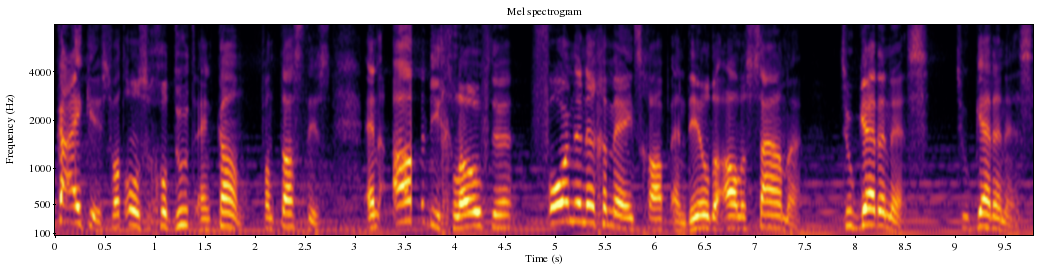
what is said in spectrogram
Kijk eens wat onze God doet en kan. Fantastisch. En alle die geloofden, vormden een gemeenschap en deelden alles samen. Togetherness. Togetherness.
